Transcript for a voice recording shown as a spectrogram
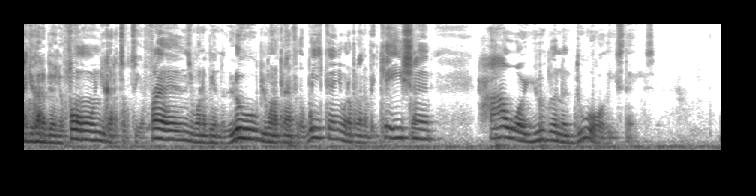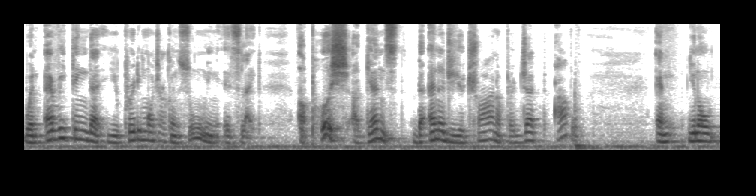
And you gotta be on your phone, you gotta talk to your friends, you wanna be in the loop, you wanna plan for the weekend, you wanna plan a vacation. How are you gonna do all these things? When everything that you pretty much are consuming is like a push against the energy you're trying to project out. And you know,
